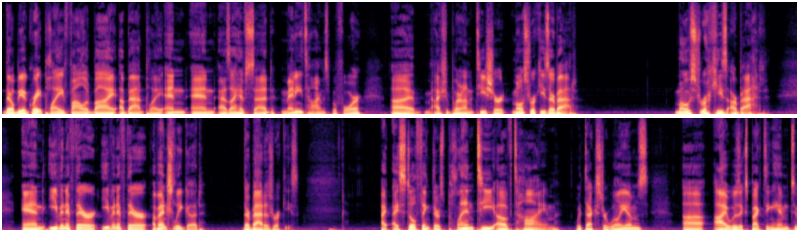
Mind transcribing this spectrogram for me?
There'll be a great play followed by a bad play, and and as I have said many times before, uh, I should put it on a T-shirt. Most rookies are bad. Most rookies are bad. And even if they're even if they're eventually good, they're bad as rookies. I, I still think there's plenty of time with Dexter Williams Uh, I was expecting him to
